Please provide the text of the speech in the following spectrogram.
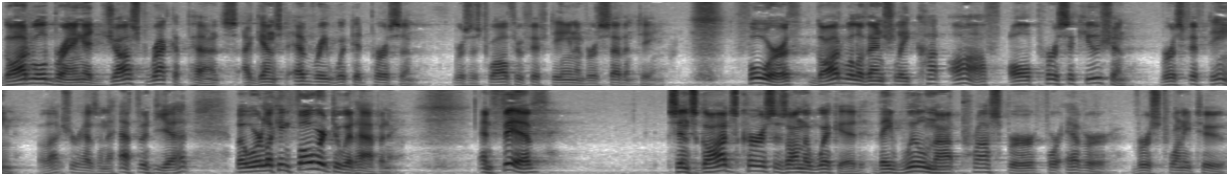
God will bring a just recompense against every wicked person. Verses 12 through 15 and verse 17. Fourth, God will eventually cut off all persecution. Verse 15. Well, that sure hasn't happened yet, but we're looking forward to it happening. And fifth, since God's curse is on the wicked, they will not prosper forever. Verse 22.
